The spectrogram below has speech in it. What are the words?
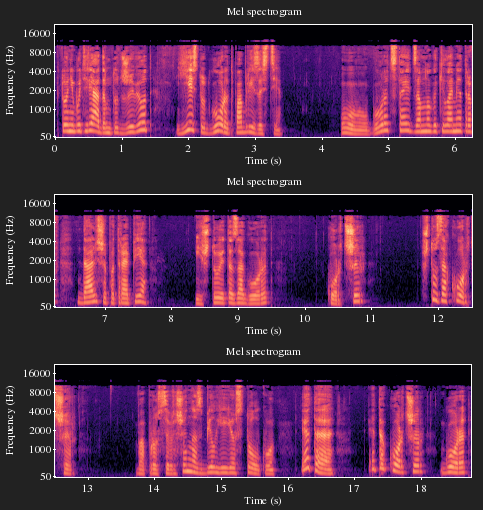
Кто-нибудь рядом тут живет? Есть тут город поблизости?» «О, город стоит за много километров дальше по тропе. И что это за город?» «Кортшир». «Что за Кортшир?» Вопрос совершенно сбил ее с толку. «Это... это Кортшир, город».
